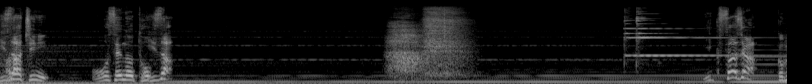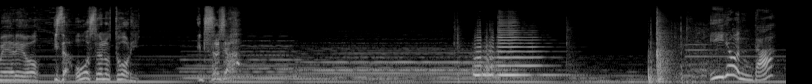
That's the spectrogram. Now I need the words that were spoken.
いざちに。仰せの通りいざ戦じゃ。ご命令を。いざ仰せの通り。戦じゃ。読んだ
